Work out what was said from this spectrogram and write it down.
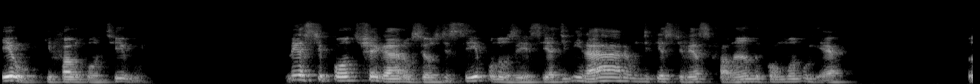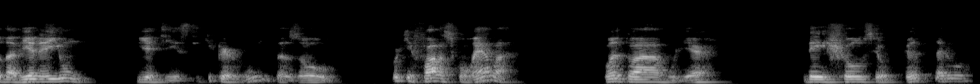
Eu que falo contigo. Neste ponto chegaram seus discípulos e se admiraram de que estivesse falando com uma mulher. Todavia, nenhum lhe disse: Que perguntas? Ou por que falas com ela? Quanto à mulher, deixou seu cântaro,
